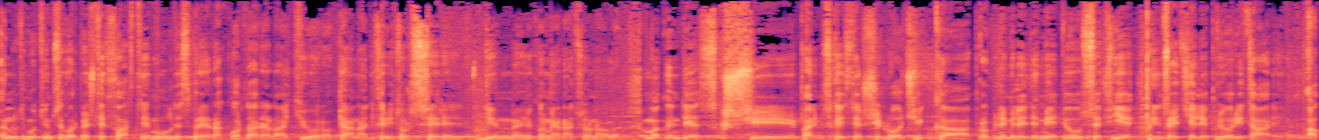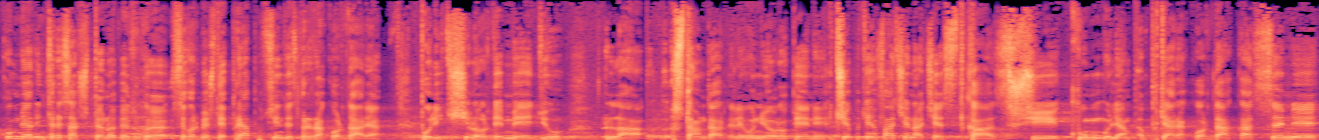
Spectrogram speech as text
în ultimul timp se vorbește foarte mult despre racordarea la acquis european a diferitor sfere din economia națională. Mă gândesc și pare mi că este și logic ca problemele de mediu să fie printre cele prioritare. Acum ne-ar interesa și pe noi pentru că se vorbește prea puțin despre racordarea politicilor de mediu la standardele Uniunii Europene. Ce putem face în acest caz și cum le-am putea racorda ca să ne,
